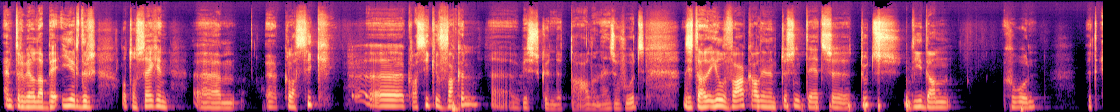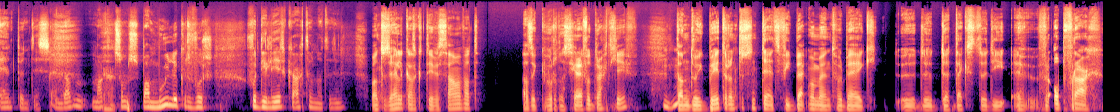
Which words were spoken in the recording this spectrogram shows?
en terwijl dat bij eerder, laten we zeggen, um, uh, klassiek, uh, klassieke vakken, uh, wiskunde, talen enzovoort, zit dat heel vaak al in een tussentijdse toets die dan gewoon het eindpunt is. En dat maakt het soms wat moeilijker voor, voor die leerkrachten om dat te doen. Want dus eigenlijk, als ik het even samenvat, als ik bijvoorbeeld een schrijfopdracht geef, -hmm. dan doe ik beter een tussentijds feedbackmoment waarbij ik de, de teksten die opvraag,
